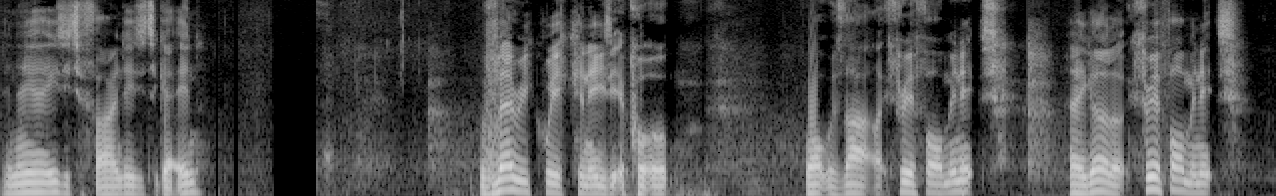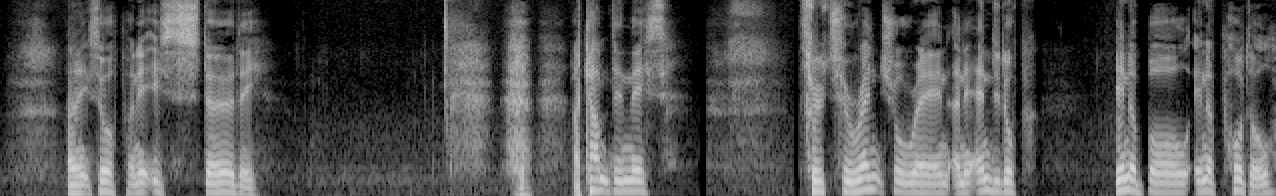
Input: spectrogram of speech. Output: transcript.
in here easy to find easy to get in. Very quick and easy to put up what was that? Like three or four minutes? There you go look. Three or four minutes. And it's up and it is sturdy. I camped in this through torrential rain and it ended up in a bowl in a puddle.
